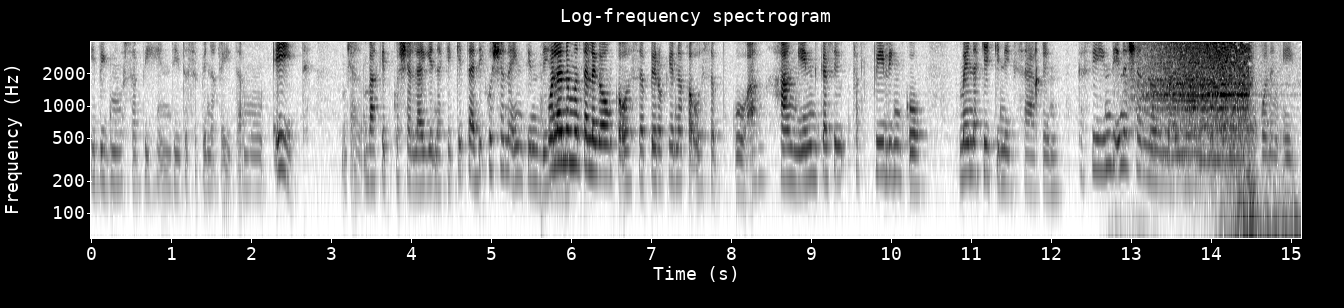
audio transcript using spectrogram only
ibig mong sabihin dito sa pinakita mo. Eight. Bakit ko siya lagi nakikita? Di ko siya naintindihan. Wala naman talaga akong kausap, pero kinakausap ko ang hangin kasi feeling ko may nakikinig sa akin. Kasi hindi na siya normal yung pagkakita ko ng 8.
